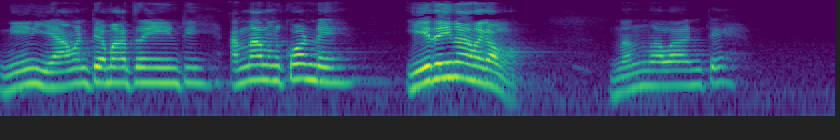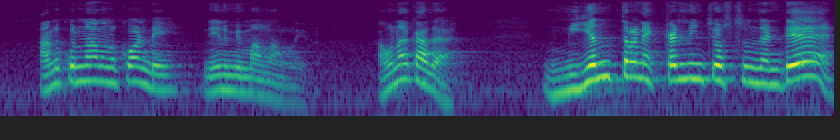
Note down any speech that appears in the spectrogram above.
నేను ఏమంటే మాత్రం ఏంటి? అన్నాను అనుకోండి ఏదైనా అనగలను. నన్ను అలా అంటే అనుకున్నాను అనుకోండి నేను మిమ్మల్ని అనలేను. అవునా కాదా? నియంత్రణ ఎక్కడి నుంచి వస్తుందంటే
